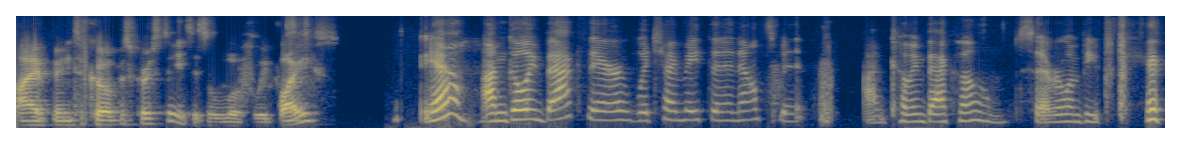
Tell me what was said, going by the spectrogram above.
I've been to Corpus Christi. It's a lovely place. Yeah, I'm going back there, which I made the announcement. I'm coming back home, so everyone be prepared.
